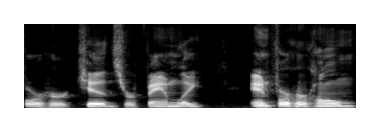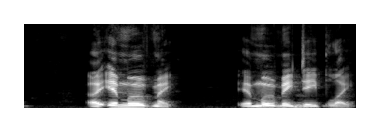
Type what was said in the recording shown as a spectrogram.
for her kids, her family, and for her home, uh, it moved me. It moved me Mm. deeply.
